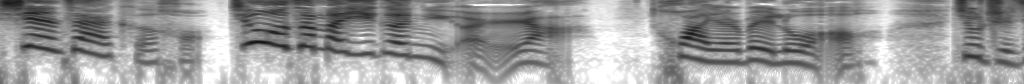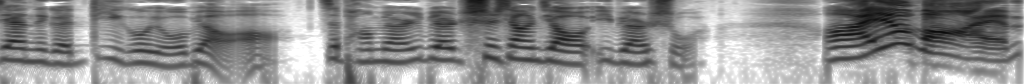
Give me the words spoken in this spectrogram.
现在可好，就这么一个女儿啊。”话音未落啊，就只见那个地沟油表啊，在旁边一边吃香蕉一边说：“哎呀妈呀，没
